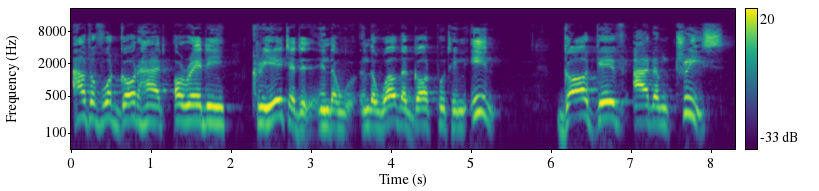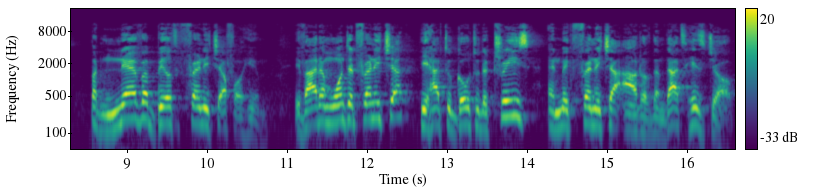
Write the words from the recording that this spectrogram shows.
out of what God had already created in the, in the world that God put him in. God gave Adam trees, but never built furniture for him. If Adam wanted furniture, he had to go to the trees and make furniture out of them. That's his job.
